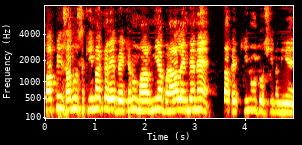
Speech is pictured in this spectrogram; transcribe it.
ਪਾਪੀ ਸਾਨੂੰ ਸਕੀਮਾਂ ਘਰੇ ਬੈਠੇ ਨੂੰ ਮਾਰਨੀਆਂ ਬਣਾ ਲੈਂਦੇ ਨੇ, ਤਾਂ ਫਿਰ ਕਿਹਨੂੰ ਦੋਸ਼ੀ ਮੰਨੀਏ?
